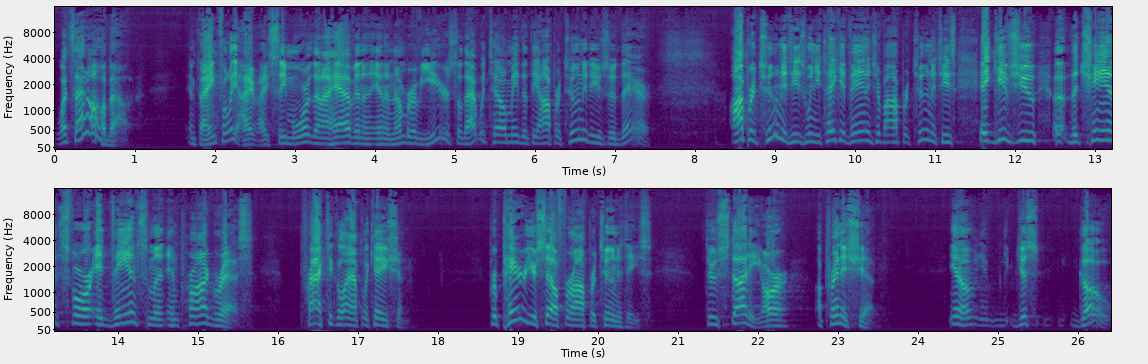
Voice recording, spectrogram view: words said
what's that all about? And thankfully, I, I see more than I have in a, in a number of years. So that would tell me that the opportunities are there opportunities, when you take advantage of opportunities, it gives you uh, the chance for advancement and progress. Practical application. Prepare yourself for opportunities through study or apprenticeship. You know, just go.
